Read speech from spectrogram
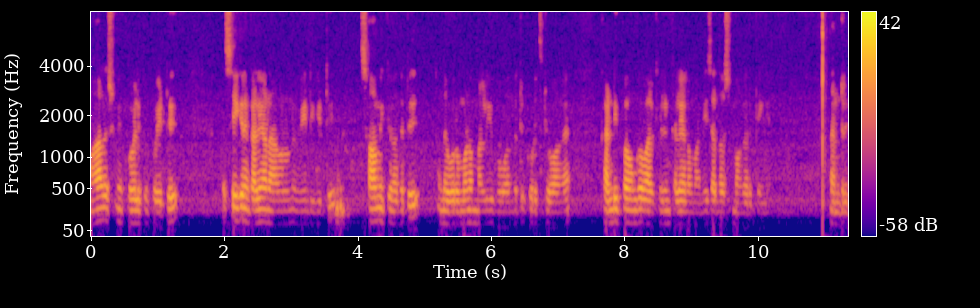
மகாலட்சுமி கோவிலுக்கு போயிட்டு சீக்கிரம் கல்யாணம் ஆகணும்னு வேண்டிக்கிட்டு சாமிக்கு வந்துட்டு அந்த ஒரு முழம் மல்லிகைப்பூ வந்துட்டு கொடுத்துட்டு வாங்க. கண்டிப்பாக உங்கள் வாழ்க்கையிலும் கல்யாணமாகி சந்தோஷமாக இருப்பீங்க. நன்றி.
